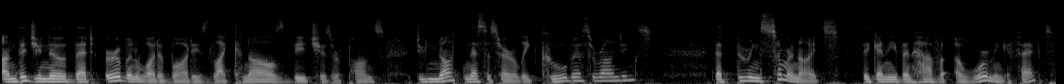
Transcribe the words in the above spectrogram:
And did you know that urban water bodies like canals, ditches or ponds do not necessarily cool their surroundings? That during summer nights they can even have a warming effect?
